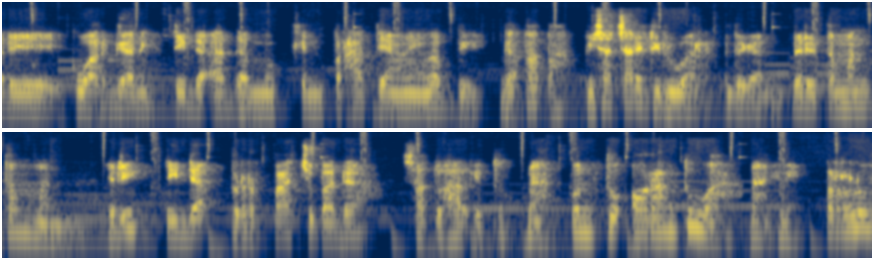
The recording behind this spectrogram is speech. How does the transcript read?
dari keluarga nih tidak ada mungkin perhatian yang lebih nggak apa-apa bisa cari di luar gitu kan dari teman-teman. Jadi tidak berpacu pada satu hal itu. Nah untuk orang tua nah ini perlu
